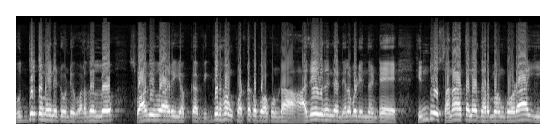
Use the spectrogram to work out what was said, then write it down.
ఉధృతమైనటువంటి వరదల్లో స్వామివారి యొక్క విగ్రహం కొట్టకపోకుండా అదే విధంగా నిలబడిందంటే హిందూ సనాతన ధర్మం కూడా ఈ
